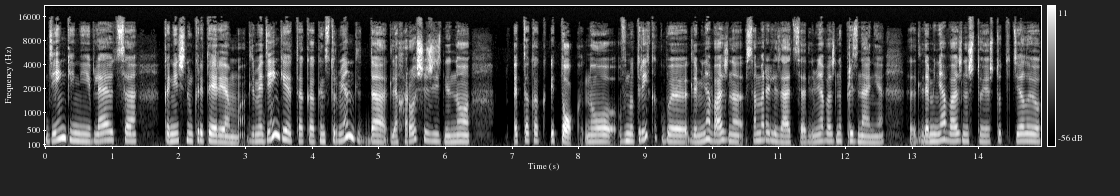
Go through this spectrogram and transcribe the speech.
деньги не являются конечным критерием. Для меня деньги это как инструмент, да, для хорошей жизни, но это как итог. Но внутри как бы для меня важна самореализация, для меня важно признание, э, для меня важно, что я что-то делаю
